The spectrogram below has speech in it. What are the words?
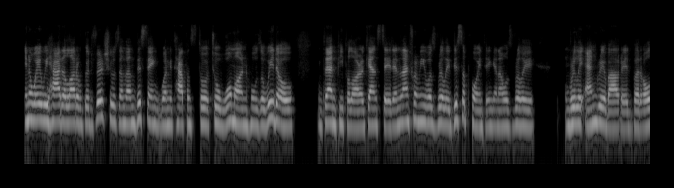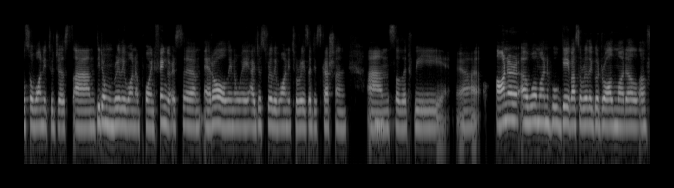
in a way we had a lot of good virtues. And then this thing when it happens to to a woman who's a widow then people are against it. And that for me was really disappointing. And i was really really angry about it but also wanted to just um, didn't really want to point fingers um, at all in a way i just really wanted to raise a discussion mm-hmm. um, mm so that we uh, honor a woman who gave us a really good role model of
